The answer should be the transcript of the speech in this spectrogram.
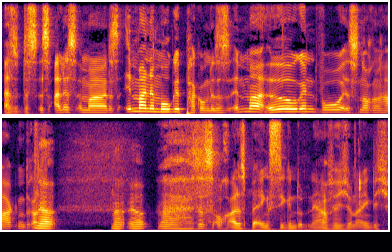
Also das ist alles immer, das ist immer eine Mogelpackung. Das ist immer irgendwo ist noch ein Haken dran. Ja. Na, ja. Ah, Das ist auch alles beängstigend und nervig und eigentlich.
